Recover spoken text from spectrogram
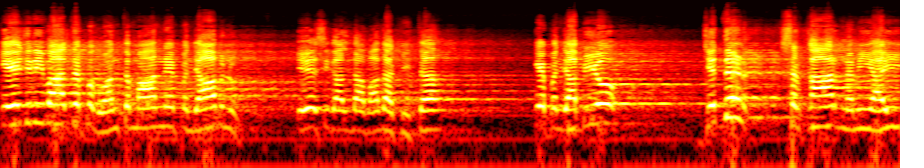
ਕੇਜਰੀਵਾਲ ਤੇ ਭਗਵੰਤ ਮਾਨ ਨੇ ਪੰਜਾਬ ਨੂੰ ਇਸ ਗੱਲ ਦਾ ਵਾਅਦਾ ਕੀਤਾ ਕਿ ਪੰਜਾਬੀਓ, ਜਿੱਦਣ ਸਰਕਾਰ ਨਵੀਂ ਆਈ,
